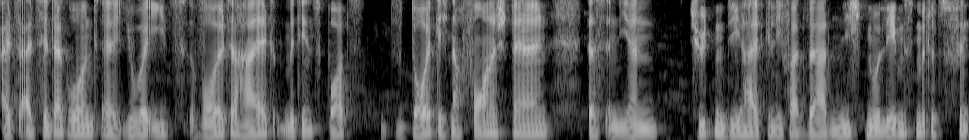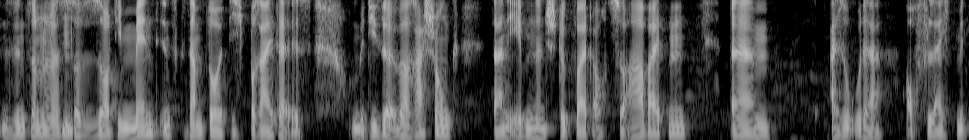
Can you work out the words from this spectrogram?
als, als Hintergrund, äh, Uber Eats wollte halt mit den Spots deutlich nach vorne stellen, dass in ihren Tüten, die halt geliefert werden, nicht nur Lebensmittel zu finden sind, sondern das Sortiment insgesamt deutlich breiter ist. Und mit dieser Überraschung dann eben ein Stück weit auch zu arbeiten, ähm, also oder auch vielleicht mit,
